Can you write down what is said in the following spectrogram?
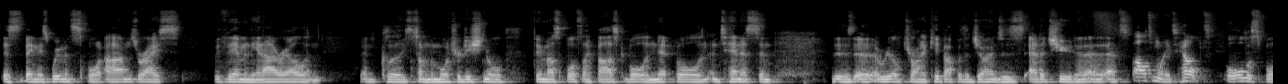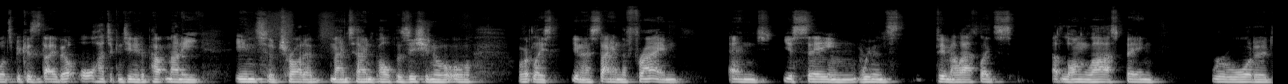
there's been this women's sport arms race with them and the NRL and, and clearly some of the more traditional female sports like basketball and netball and, and tennis. And there's a, a, real trying to keep up with the Joneses attitude. And that's ultimately it's helped all the sports because they've all had to continue to pump money in to try to maintain pole position or, or, or at least, you know, stay in the frame. And you're seeing women's female athletes at long last being rewarded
